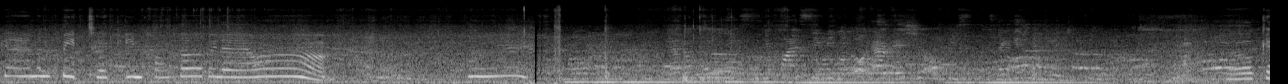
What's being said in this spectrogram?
แกมันปิดเช็คอินเคาน์เตอร์ไปแล้วอะ เฮ้ยโอเค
